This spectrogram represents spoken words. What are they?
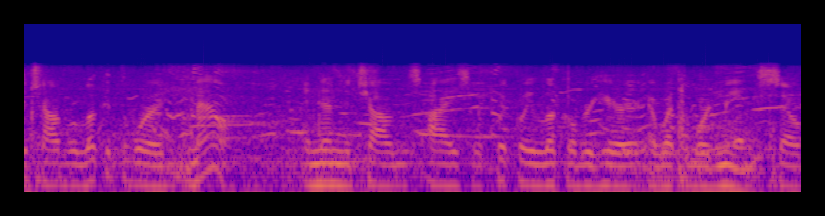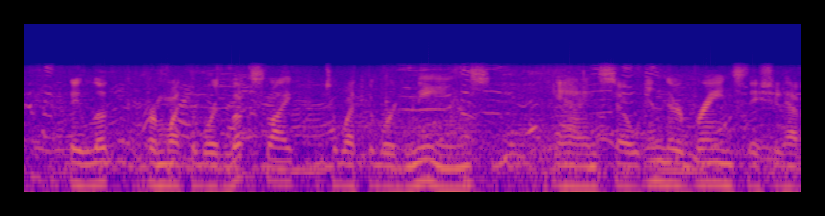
the child will look at the word mouth, and then the child's eyes will quickly look over here at what the word means. So they look from what the word looks like to what the word means, and so in their brains they should have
